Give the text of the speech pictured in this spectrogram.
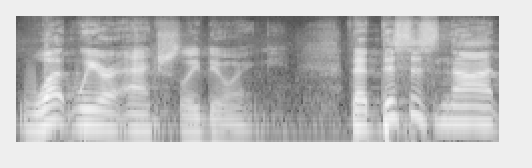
what we are actually doing. That this is not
